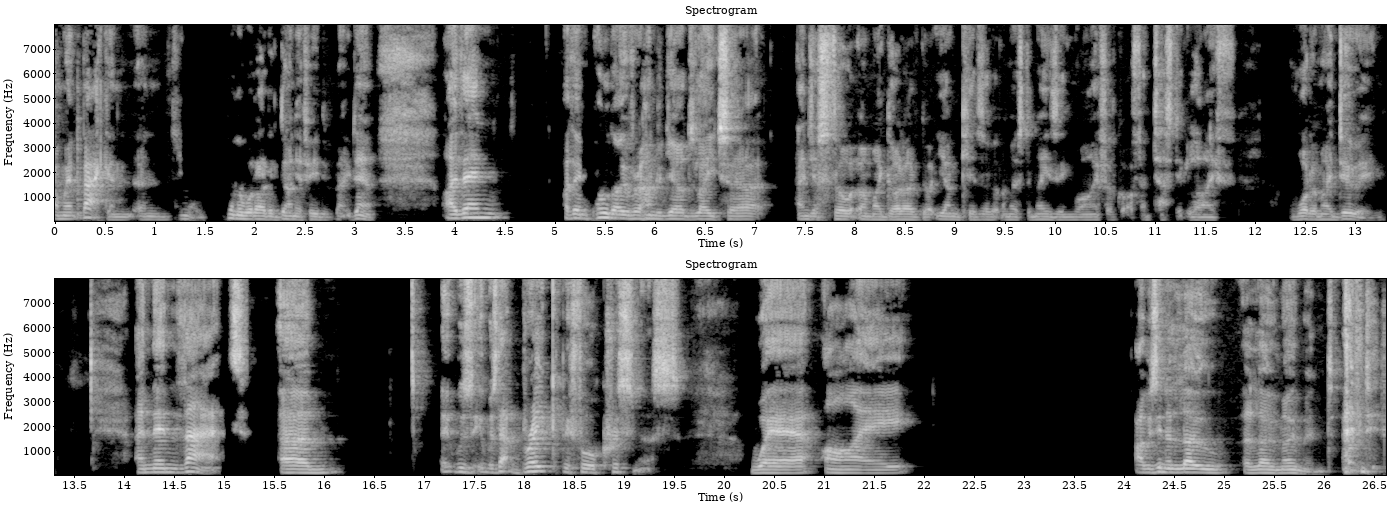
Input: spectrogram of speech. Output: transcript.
and went back. And and you know, I don't know what I'd have done if he'd backed down. I then I then pulled over hundred yards later and just thought, "Oh my God, I've got young kids. I've got the most amazing wife. I've got a fantastic life. What am I doing?" And then that um, it was it was that break before Christmas where I I was in a low a low moment, and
